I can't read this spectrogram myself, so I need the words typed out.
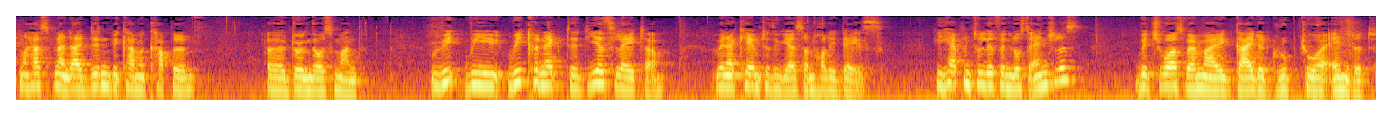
my husband and I didn't become a couple uh, during those months. We, we reconnected years later when I came to the US on holidays. He happened to live in Los Angeles, which was where my guided group tour ended.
